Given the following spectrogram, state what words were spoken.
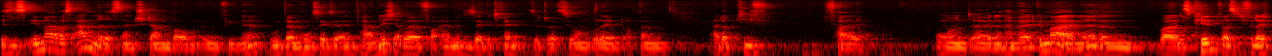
ist es immer was anderes, dein Stammbaum irgendwie. Ne? Gut, beim homosexuellen Paar nicht, aber vor allem in dieser getrennten Situation oder eben auch beim Adoptiv Fall. Und äh, dann haben wir halt gemalt. Ne? Dann war das Kind, was ich vielleicht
